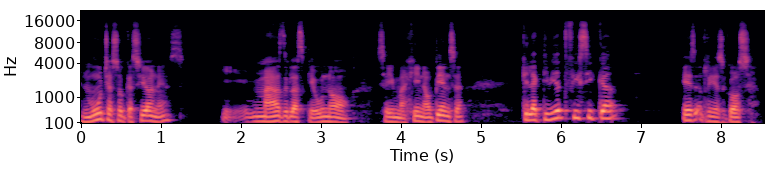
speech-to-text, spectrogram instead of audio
en muchas ocasiones, y más de las que uno se imagina o piensa, que la actividad física es riesgosa.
